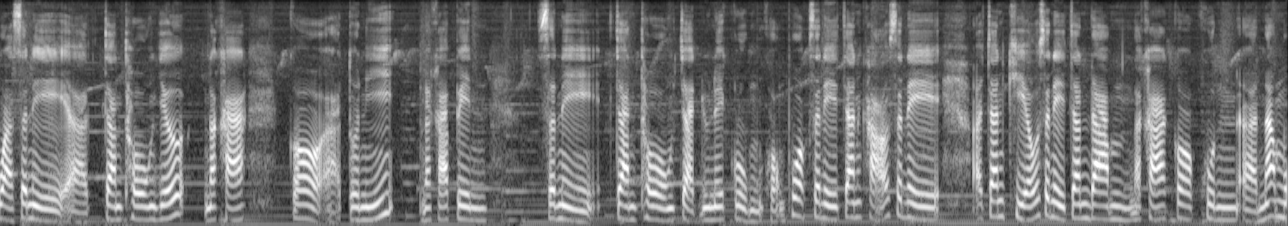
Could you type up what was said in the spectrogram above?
กว่าเสน่ห์จันทองเยอะนะคะ ก็ตัวนี้นะคะเป็น เสน่ห์จันทองจัดอยู่ในกลุ่มของพวกเสน่ห์จันขาวเสน่ห์อ่าจันเขียวเสน่ห์จันดำนะคะ ก็คุณอ่านโม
